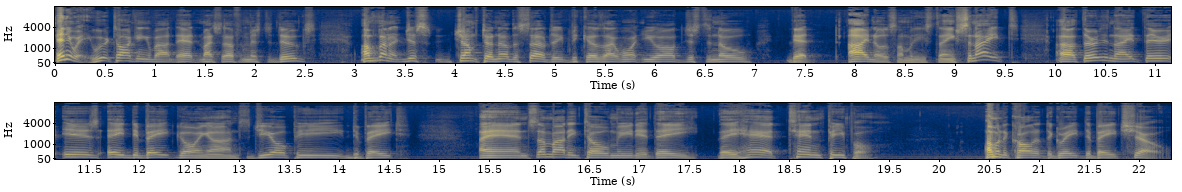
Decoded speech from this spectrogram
Anyway, we were talking about that, myself and Mr. Dukes. I'm going to just jump to another subject because I want you all just to know that I know some of these things. Tonight, uh, Thursday night, there is a debate going on. It's a GOP debate, and somebody told me that they they had ten people. I'm going to call it the Great Debate Show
